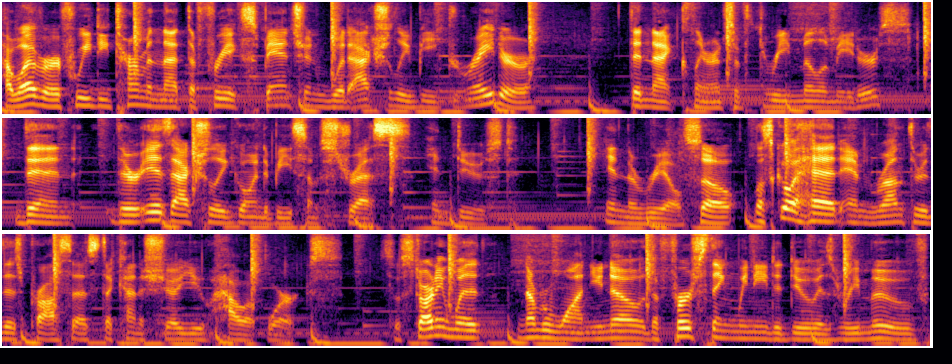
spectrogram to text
However, if we determine that the free expansion would actually be greater than that clearance of three millimeters, then there is actually going to be some stress induced in the reel. So let's go ahead and run through this process to kind of show you how it works. So starting with number one, you know the first thing we need to do is remove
